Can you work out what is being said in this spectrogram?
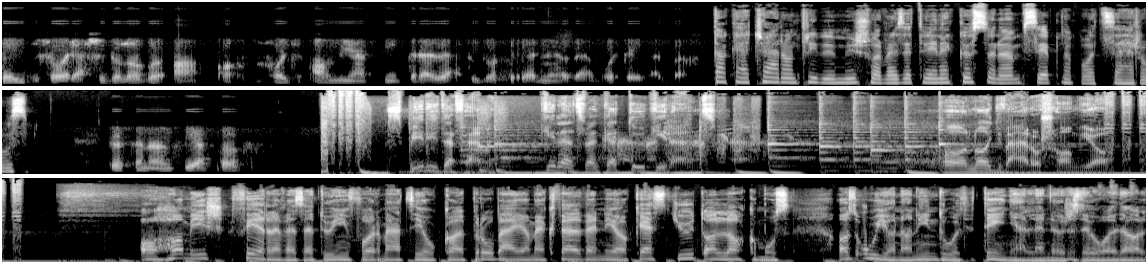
de így is óriási dolog, a, a, hogy amilyen szintre el tudott érni az elmúlt években. Takács Áron tribű műsorvezetőjének köszönöm, szép napot, szervusz! Köszönöm, sziasztok! Spirit FM 92.9 A nagyváros hangja a hamis, félrevezető információkkal próbálja meg felvenni a kesztyűt a Lakmus, az újonnan indult tényellenőrző oldal.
